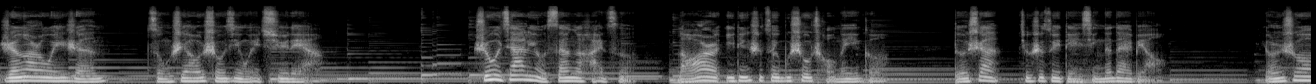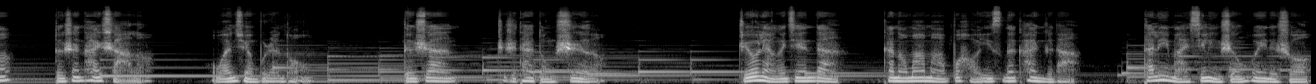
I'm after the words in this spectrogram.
人而为人，总是要受尽委屈的呀。如果家里有三个孩子，老二一定是最不受宠的一个，德善就是最典型的代表。有人说德善太傻了，我完全不认同。德善只是太懂事了。只有两个煎蛋，看到妈妈不好意思地看着他，他立马心领神会地说：“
